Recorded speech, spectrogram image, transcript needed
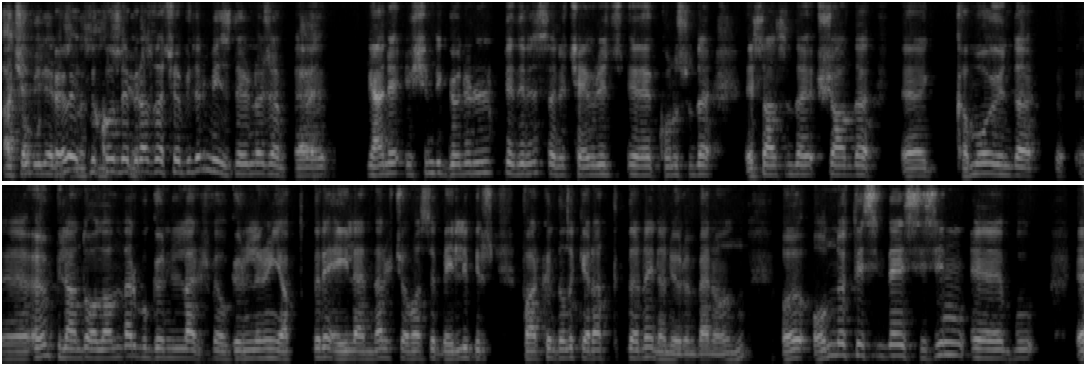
açabiliriz. Evet, Nasıl bu konuda istiyoruz? biraz açabilir miyiz Derin Hocam? Ee, Evet. yani şimdi gönüllülük dediğiniz hani çevre e, konusunda esasında şu anda e, kamuoyunda e, ön planda olanlar bu gönüllüler ve o gönüllülerin yaptıkları eylemler hiç olmazsa belli bir farkındalık yarattıklarına inanıyorum ben onun. O, onun ötesinde sizin e, bu e,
